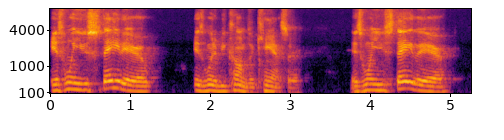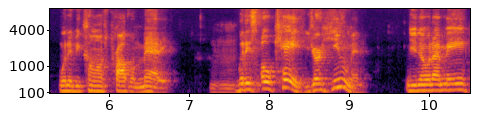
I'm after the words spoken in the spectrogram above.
It's when you stay there is when it becomes a cancer. It's when you stay there when it becomes problematic. Mm-hmm. But it's okay. You're human. You know what I mean?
